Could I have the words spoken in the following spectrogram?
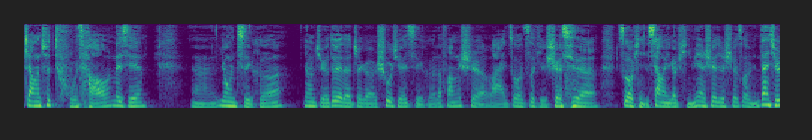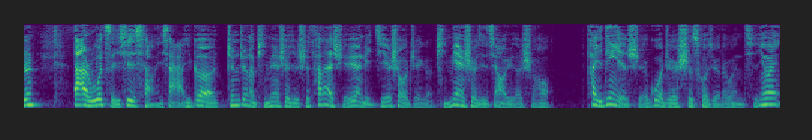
这样去吐槽那些，嗯，用几何。用绝对的这个数学几何的方式来做字体设计的作品，像一个平面设计师作品。但其实，大家如果仔细想一下，一个真正的平面设计师，他在学院里接受这个平面设计教育的时候，他一定也学过这个视错觉的问题。因为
